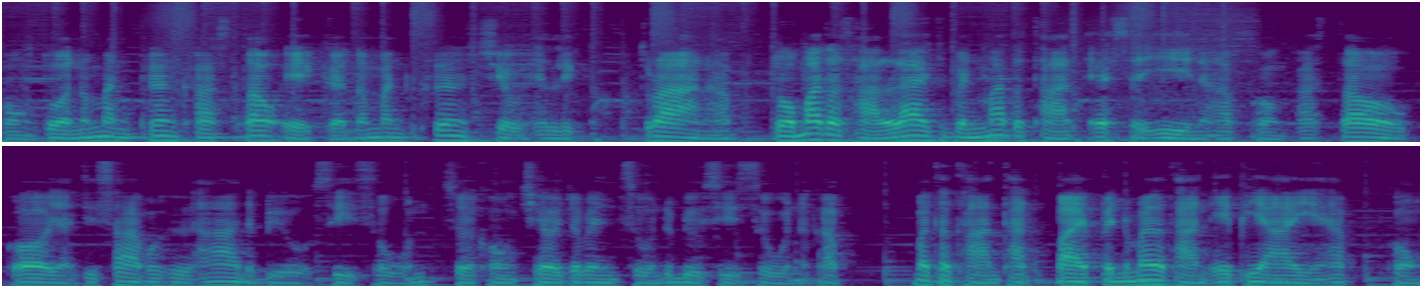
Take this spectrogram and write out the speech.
ของตัวน้ำมันเครื่อง Crystal เอกกับน้ำมันเครื่อง Shell Helix Ultra นะครับตัวมาตรฐานแรกจะเป็นมาตรฐาน SAE นะครับของ Crystal ก็อย่างที่ทราบก็คือ 5W40 ส่วนของ Shell จะเป็น 0W40 นะครับมาตรฐานถัดไปเป็นมาตรฐาน API ครับของ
